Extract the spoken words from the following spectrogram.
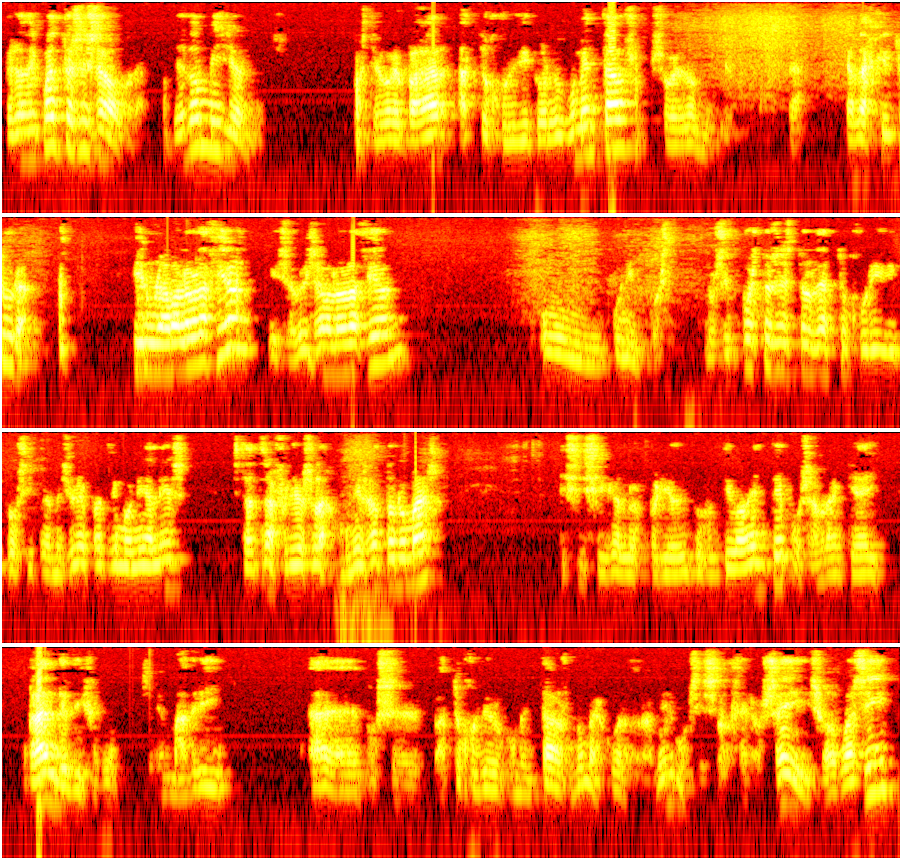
pero ¿de cuánto es esa obra? De dos millones. Pues tengo que pagar actos jurídicos documentados sobre dos millones. cada escritura tiene una valoración y sobre esa valoración un impuesto. Los impuestos estos de actos jurídicos y transmisiones patrimoniales están transferidos a las comunidades autónomas y si siguen los periódicos últimamente, pues sabrán que hay grandes diferencias. En Madrid, eh, pues eh, actos jurídicos documentados, no me acuerdo ahora mismo si es el 0,6 o algo así,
